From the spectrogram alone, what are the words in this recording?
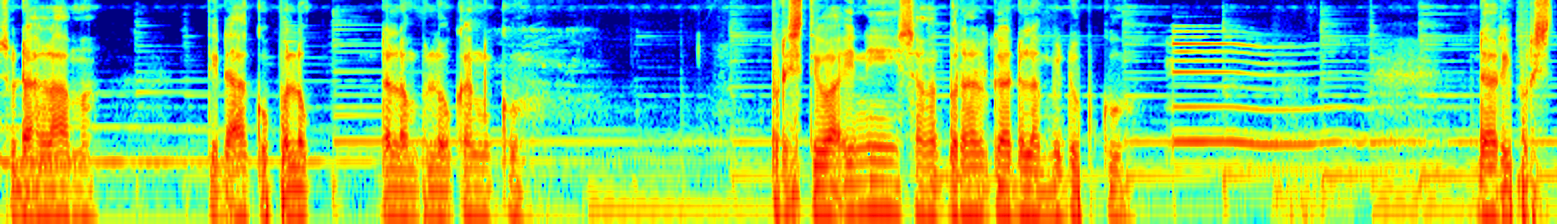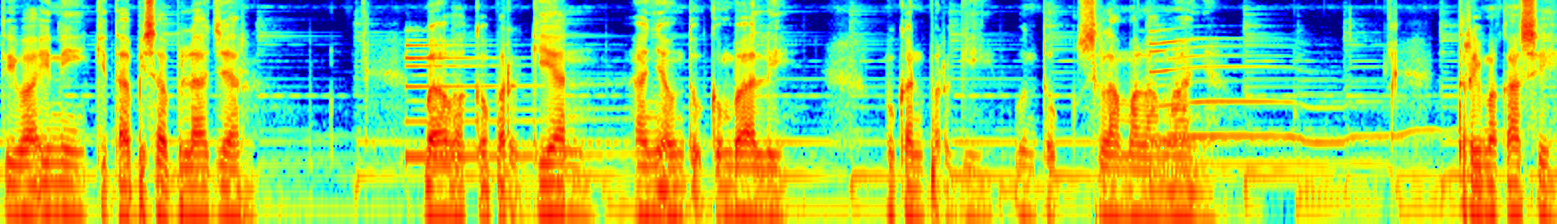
sudah lama tidak aku peluk dalam pelukanku. Peristiwa ini sangat berharga dalam hidupku. Dari peristiwa ini kita bisa belajar bahwa kepergian hanya untuk kembali bukan pergi untuk selama-lamanya. Terima kasih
